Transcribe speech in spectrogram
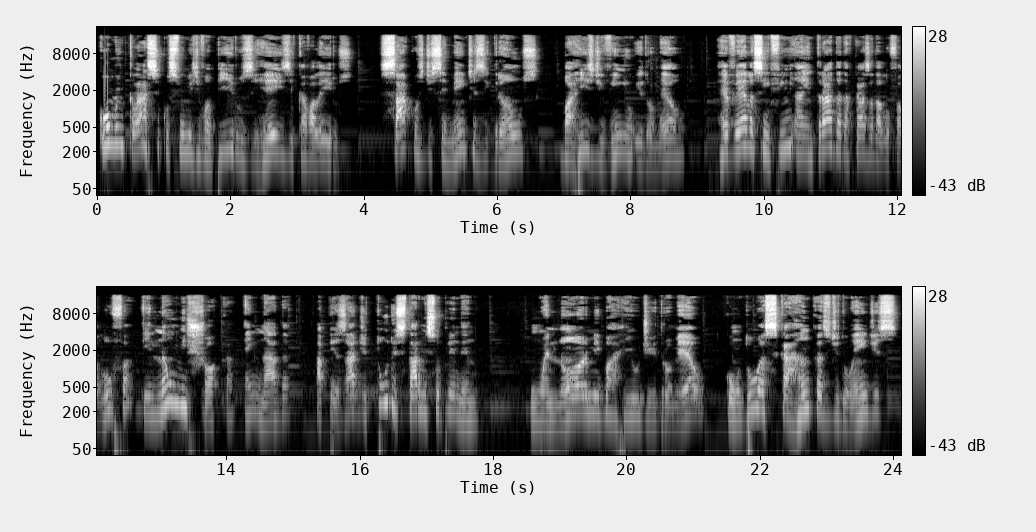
Como em clássicos filmes de vampiros e reis e cavaleiros, sacos de sementes e grãos, barris de vinho e hidromel, revela-se enfim a entrada da casa da Lufa-Lufa e não me choca em nada, apesar de tudo estar me surpreendendo. Um enorme barril de hidromel com duas carrancas de duendes,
